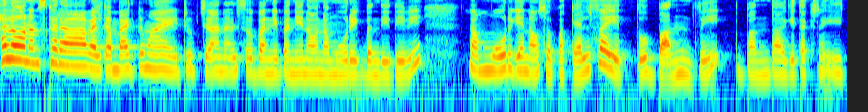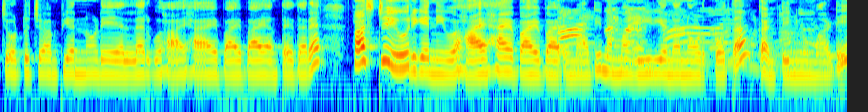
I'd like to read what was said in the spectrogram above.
ಹಲೋ, ನಮಸ್ಕಾರ. Welcome back to my YouTube channel so ಬನ್ನಿ ಬನ್ನಿ. ನಾವು ನಮ್ಮ ಊರಿಗೆ ಬಂದಿದ್ದೀವಿ. ನಮ್ಮ ಊರಿಗೆ ನಾವು ಸ್ವಲ್ಪ ಕೆಲಸ ಇತ್ತು. ಬಂದ್ವಿ. ಬಂದಾಗಿದ ತಕ್ಷಣ ಈ ಚೋಟು ಚಾಂಪಿಯನ್ ನೋಡಿ ಎಲ್ಲರಿಗೂ ಹಾಯ್ ಹಾಯ್ ಬಾಯ್ ಬಾಯ್ ಅಂತ ಇದ್ದಾರೆ. ಫಸ್ಟ್ ಇವರಿಗೆ ನೀವು ಹಾಯ್ ಹಾಯ್ ಬಾಯ್ ಬಾಯ್ ಮಾಡಿ ನಮ್ಮ ವಿಡಿಯೋನ ನೋಡ್ಕೋತಾ ಕಂಟಿನ್ಯೂ ಮಾಡಿ.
